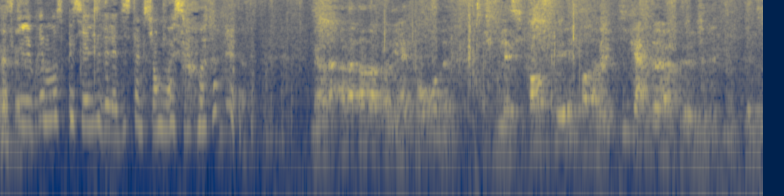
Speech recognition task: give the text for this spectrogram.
parce qu'il est vraiment spécialiste de la distinction moi-soi. Mais en, en attendant qu'on y réponde, je vous laisse y penser pendant les petits quarts d'heure que vous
